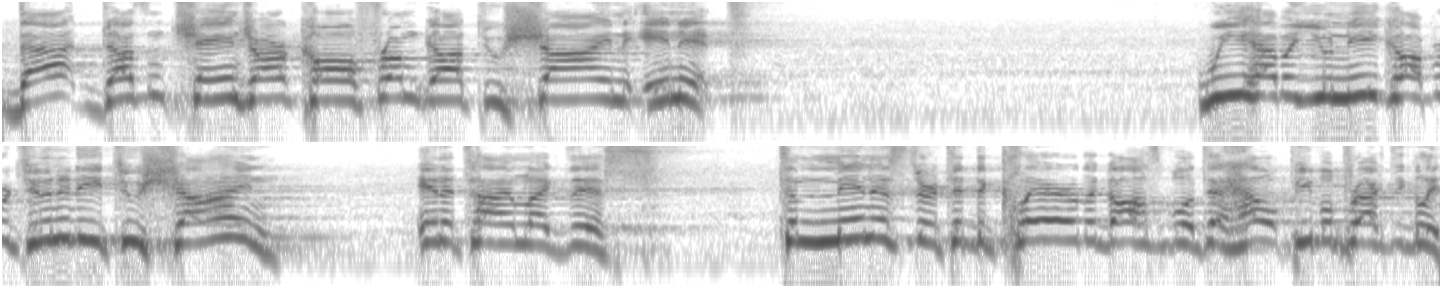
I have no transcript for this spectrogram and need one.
that doesn't change our call from God to shine in it. We have a unique opportunity to shine in a time like this to minister, to declare the gospel, to help people practically.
